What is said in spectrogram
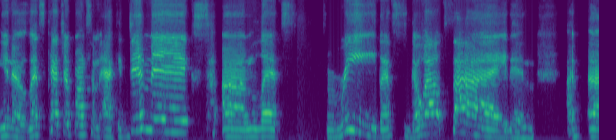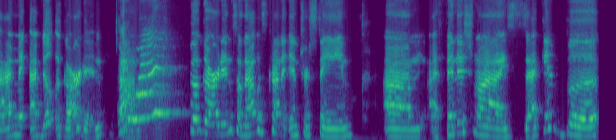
you know, let's catch up on some academics. Um, let's read. Let's go outside. And I, I, I, I built a garden. All um, right. A garden. So that was kind of interesting. Um, I finished my second book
